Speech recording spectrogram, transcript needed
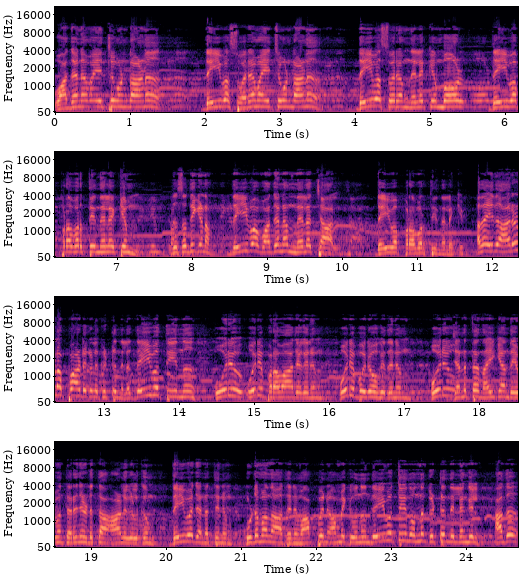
വചനമയച്ചുകൊണ്ടാണ് ദൈവ ദൈവസ്വരം നിലയ്ക്കുമ്പോൾ ദൈവപ്രവൃത്തി നിലയ്ക്കും. ഇത് ശ്രദ്ധിക്കണം. ദൈവവചനം നിലച്ചാൽ ദൈവപ്രവൃത്തി നിലയ്ക്കും. അതായത് അരുളപ്പാടുകൾ കിട്ടുന്നില്ല. ദൈവത്തിൽ നിന്ന് ഒരു ഒരു പ്രവാചകനും ഒരു പുരോഹിതനും ഒരു ജനത്തെ നയിക്കാൻ ദൈവം തെരഞ്ഞെടുത്ത ആളുകൾക്കും ദൈവജനത്തിനും കുടുംബനാഥനും അപ്പനും അമ്മയ്ക്കും ഒന്നും ദൈവത്തിൽ നിന്നൊന്നും കിട്ടുന്നില്ലെങ്കിൽ അത്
